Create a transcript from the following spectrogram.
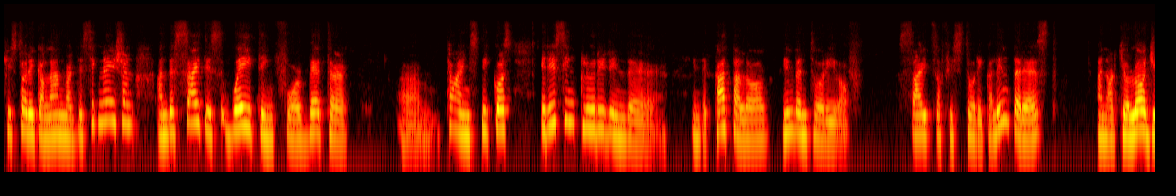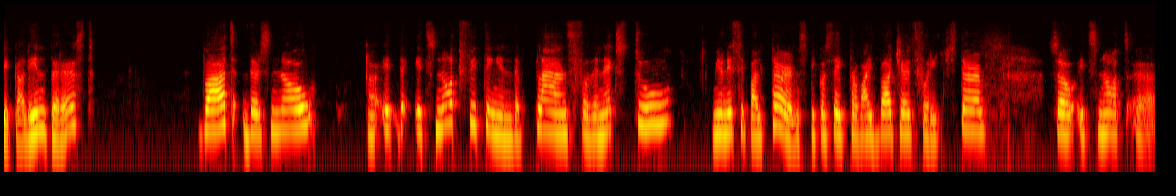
historical landmark designation, and the site is waiting for better um, times because it is included in the in the catalog inventory of sites of historical interest and archaeological interest, but there's no, uh, it, it's not fitting in the plans for the next two municipal terms because they provide budgets for each term. So it's not uh,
